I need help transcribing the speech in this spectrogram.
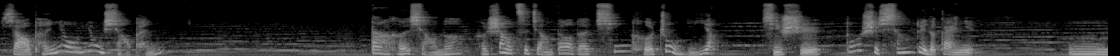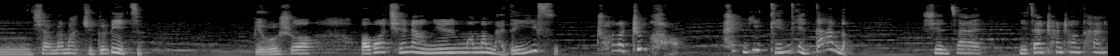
小朋友用小盆。大和小呢，和上次讲到的轻和重一样，其实都是相对的概念。嗯，向妈妈举个例子。比如说，宝宝前两年妈妈买的衣服穿了正好，还有一点点大呢。现在你再穿穿看，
